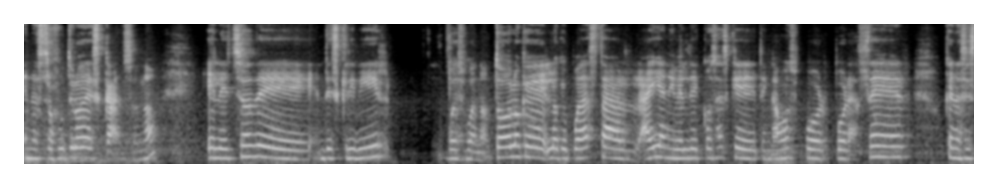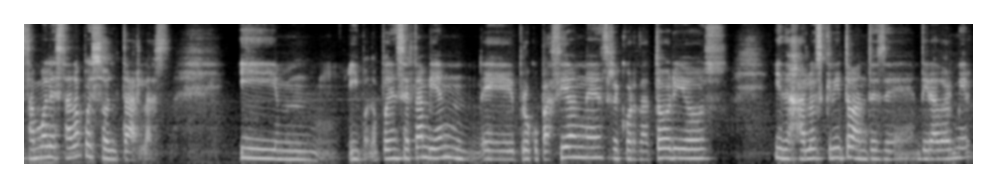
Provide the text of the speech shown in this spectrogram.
en nuestro futuro descanso, ¿no? El hecho de, de, escribir, pues bueno, todo lo que, lo que pueda estar ahí a nivel de cosas que tengamos por, por hacer, que nos están molestando, pues soltarlas. Y, y bueno, pueden ser también eh, preocupaciones, recordatorios, y dejarlo escrito antes de, ir a dormir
